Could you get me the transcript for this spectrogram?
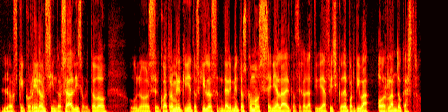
los que corrieron sin dorsal y sobre todo unos 4.500 kilos de alimentos, como señala el concejal de Actividad Físico-Deportiva Orlando Castro.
